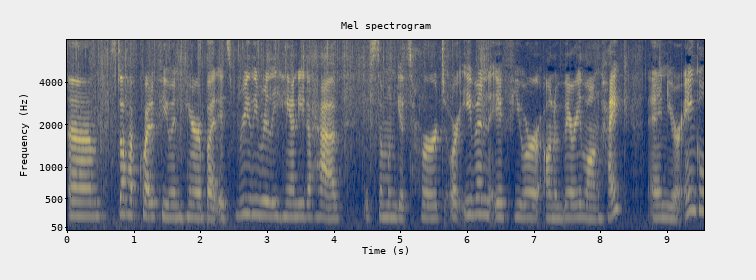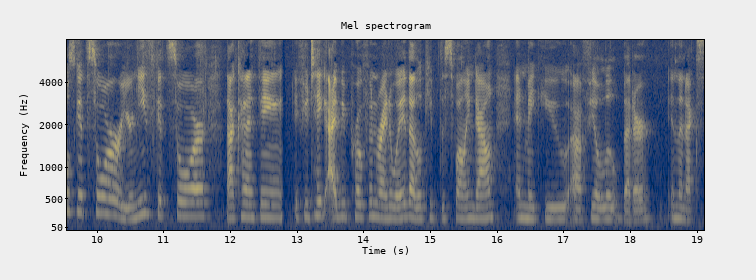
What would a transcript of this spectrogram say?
Um, still have quite a few in here, but it's really, really handy to have if someone gets hurt or even if you're on a very long hike and your ankles get sore or your knees get sore, that kind of thing. If you take ibuprofen right away, that'll keep the swelling down and make you uh, feel a little better in the next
